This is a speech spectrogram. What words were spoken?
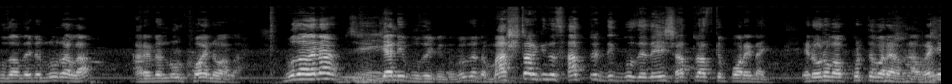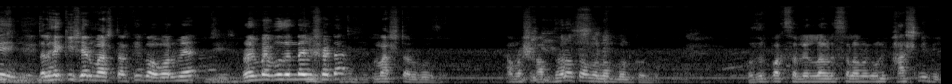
বোঝা যায়, এটা আলা আর এটা নূর খোয়াইনওয়ালা। বোঝা যায় না? জ্ঞানী বুঝে কিন্তু বুঝে না মাস্টার কিন্তু ছাত্রের দিক বুঝে যে এই ছাত্র আজকে পড়ে নাই। এটা অনুভব করতে পারে আধার নাকি? তাহলে হে কিসের মাস্টার? কি খবর মেয়ে? রহিম ভাই বুঝেন না বিষয়টা? মাস্টার বুঝে। আমরা সাবধানতা অবলম্বন করব। হজুর পাক সাল্লাহ সাল্লাম উনি ফাঁস নিবি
